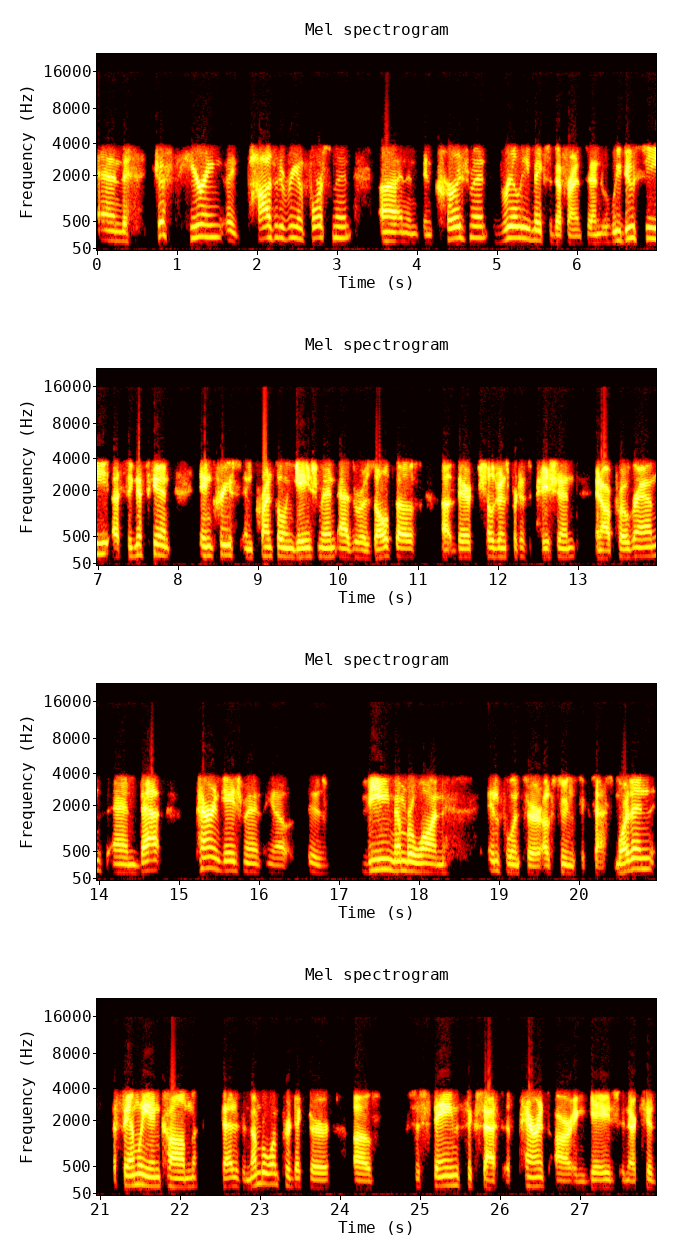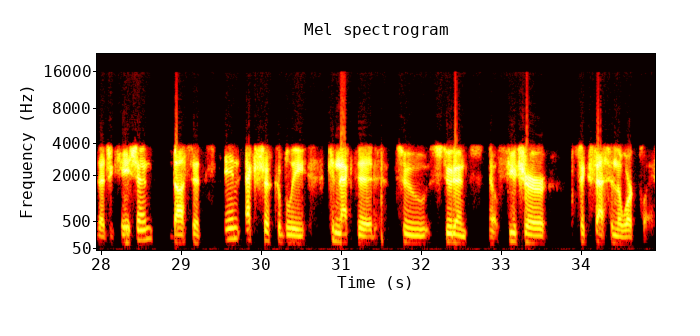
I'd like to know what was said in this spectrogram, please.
And just hearing a positive reinforcement uh, and encouragement really makes a difference. And we do see a significant increase in parental engagement as a result of uh, their children's participation in our programs. And that parent engagement, you know, is the number one influencer of student success. More than family income, that is the number one predictor of sustained success if parents are engaged in their kids' education. Thus, it's inextricably connected to students' you know, future success in the workplace.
